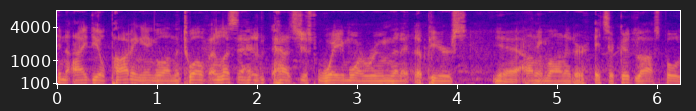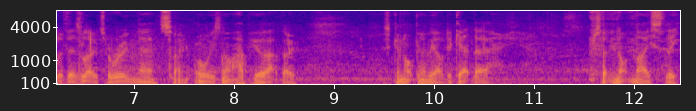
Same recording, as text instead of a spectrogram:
an ideal potting angle on the 12, unless it has just way more room than it appears yeah, on the monitor. It's a good last ball if there's loads of room there. So, oh, he's not happy with that though. He's not going to be able to get there. Certainly not nicely.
